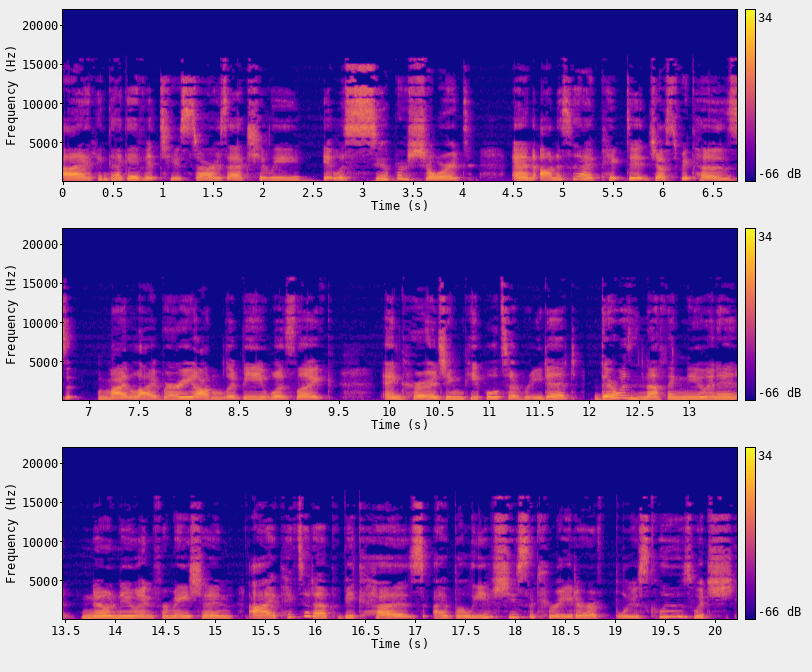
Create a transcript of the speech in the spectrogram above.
I think I gave it two stars actually. It was super short, and honestly, I picked it just because my library on Libby was like encouraging people to read it. There was nothing new in it, no new information. I picked it up because I believe she's the creator of Blues Clues, which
